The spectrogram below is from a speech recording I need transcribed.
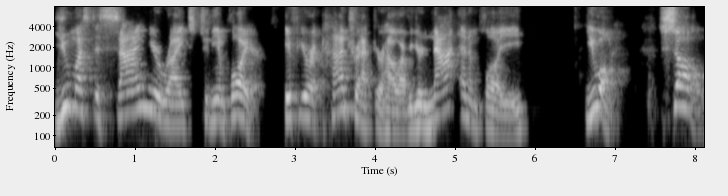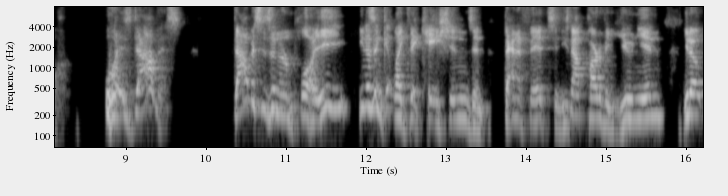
you must assign your rights to the employer. If you're a contractor, however, you're not an employee, you own it. So, what is Dabus? Dabus isn't an employee. He doesn't get like vacations and benefits, and he's not part of a union. You know,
